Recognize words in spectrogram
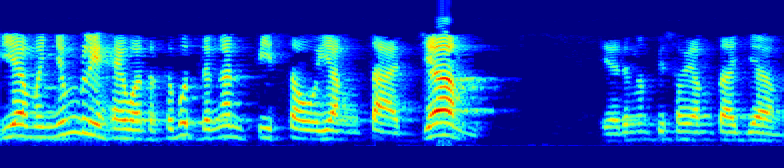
dia menyembelih hewan tersebut dengan pisau yang tajam ya dengan pisau yang tajam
